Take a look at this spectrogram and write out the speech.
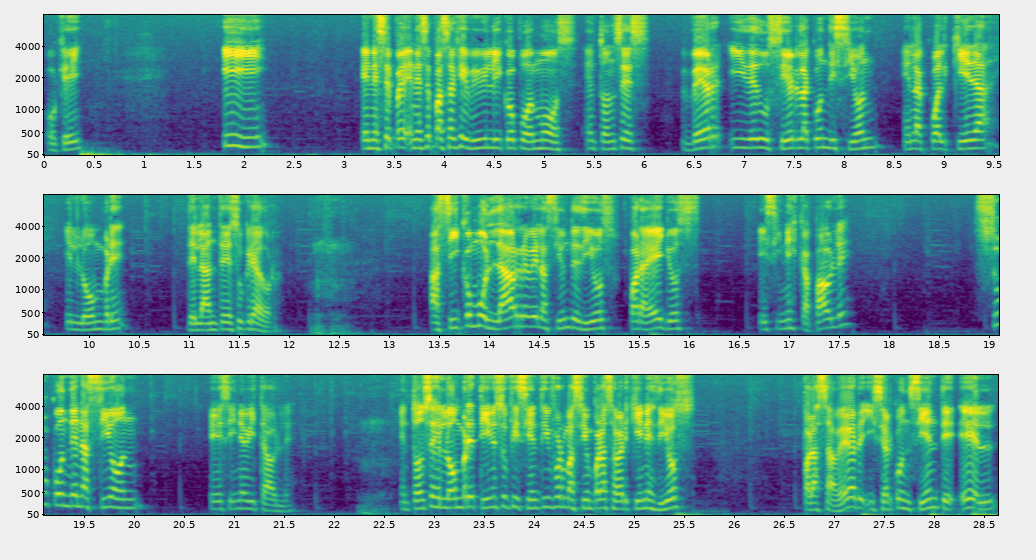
¿Ok? Y en ese, en ese pasaje bíblico podemos entonces ver y deducir la condición en la cual queda el hombre delante de su creador. Así como la revelación de Dios para ellos es inescapable, su condenación es inevitable. Entonces el hombre tiene suficiente información para saber quién es Dios, para saber y ser consciente él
